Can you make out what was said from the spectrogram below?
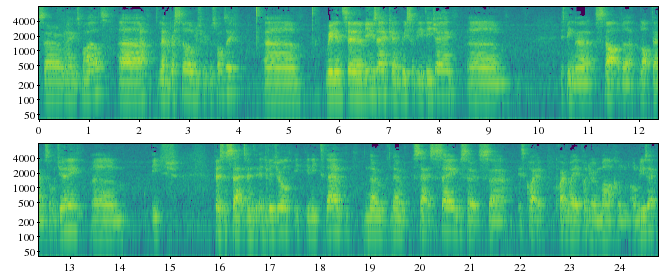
So my name's Miles. Uh, live in Bristol, originally from Swansea. Um, really into music and recently DJing. Um, it's been a start of a lockdown sort of journey. Um, each person's set is individual, unique to them. No, no set is the same, so it's uh, it's quite a quite a way of putting your own mark on, on music.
